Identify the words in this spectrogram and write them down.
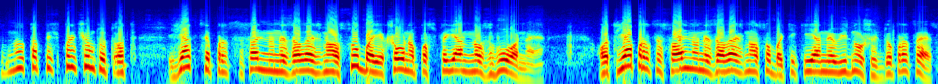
ну та при- чому тут? От як це процесуально незалежна особа, якщо вона постійно дзвонить? От я процесуально незалежна особа, тільки я не відношусь до процесу.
